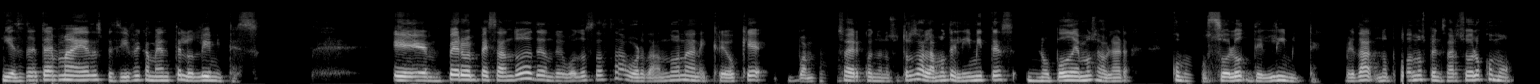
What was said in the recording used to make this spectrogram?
y ese tema es específicamente los límites. Eh, pero empezando desde donde vos lo estás abordando, Nani, creo que, vamos a ver, cuando nosotros hablamos de límites, no podemos hablar como solo del límite, ¿verdad? No podemos pensar solo como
